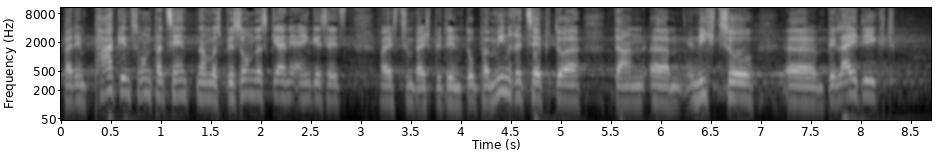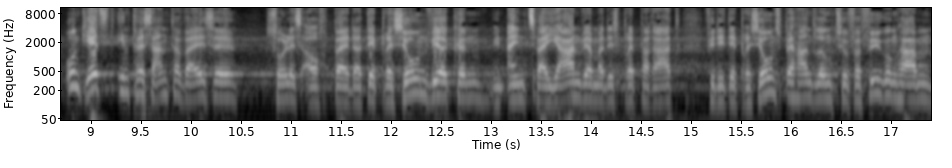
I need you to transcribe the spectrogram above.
bei den Parkinson-Patienten haben wir es besonders gerne eingesetzt, weil es zum Beispiel den Dopaminrezeptor dann ähm, nicht so äh, beleidigt. Und jetzt interessanterweise soll es auch bei der Depression wirken. In ein, zwei Jahren werden wir das Präparat für die Depressionsbehandlung zur Verfügung haben.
